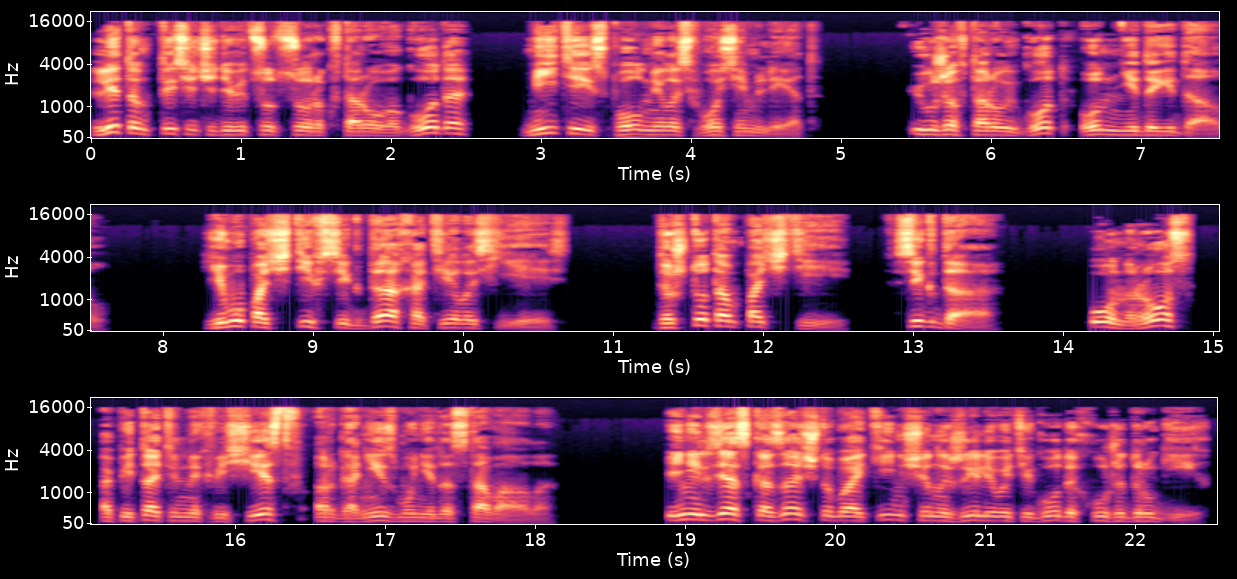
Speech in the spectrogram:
Летом 1942 года Мите исполнилось 8 лет. И уже второй год он не доедал. Ему почти всегда хотелось есть. Да что там почти? Всегда. Он рос, а питательных веществ организму не доставало. И нельзя сказать, чтобы Акиншины жили в эти годы хуже других.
